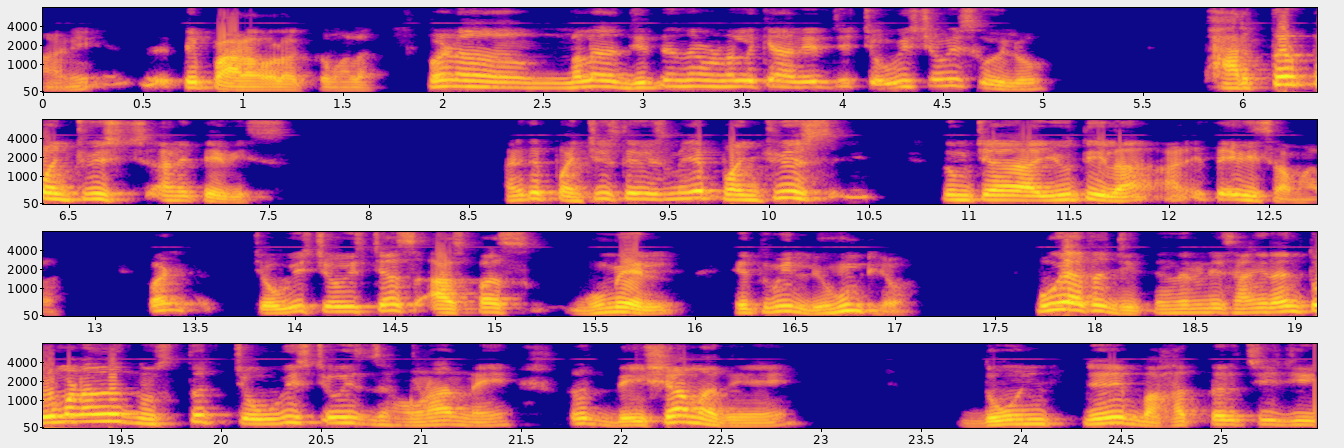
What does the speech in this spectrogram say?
आणि ते पाळावं लागतं मला. पण मला जितेंद्र म्हणाले की अनिलजी चोवीस चोवीस होईल हो, फार तर पंचवीस आणि तेवीस. आणि ते पंचवीस तेवीस म्हणजे पंचवीस तुमच्या युतीला आणि तेवीस आम्हाला. पण चोवीस चोवीसच्याच आसपास घुमेल हे तुम्ही लिहून ठेवा. बघूया आता जितेंद्रनी सांगितलं आणि तो म्हणाला नुसतं चोवीस चोवीस धावणार नाही तर देशामध्ये दोनशे बहात्तरची जी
